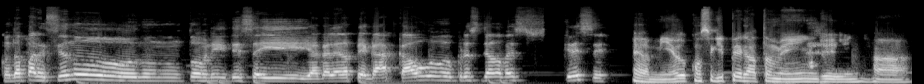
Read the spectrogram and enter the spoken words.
quando aparecer no, no, num torneio desse aí e a galera pegar a cal, o preço dela vai crescer. É, a minha eu consegui pegar também de. ah,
